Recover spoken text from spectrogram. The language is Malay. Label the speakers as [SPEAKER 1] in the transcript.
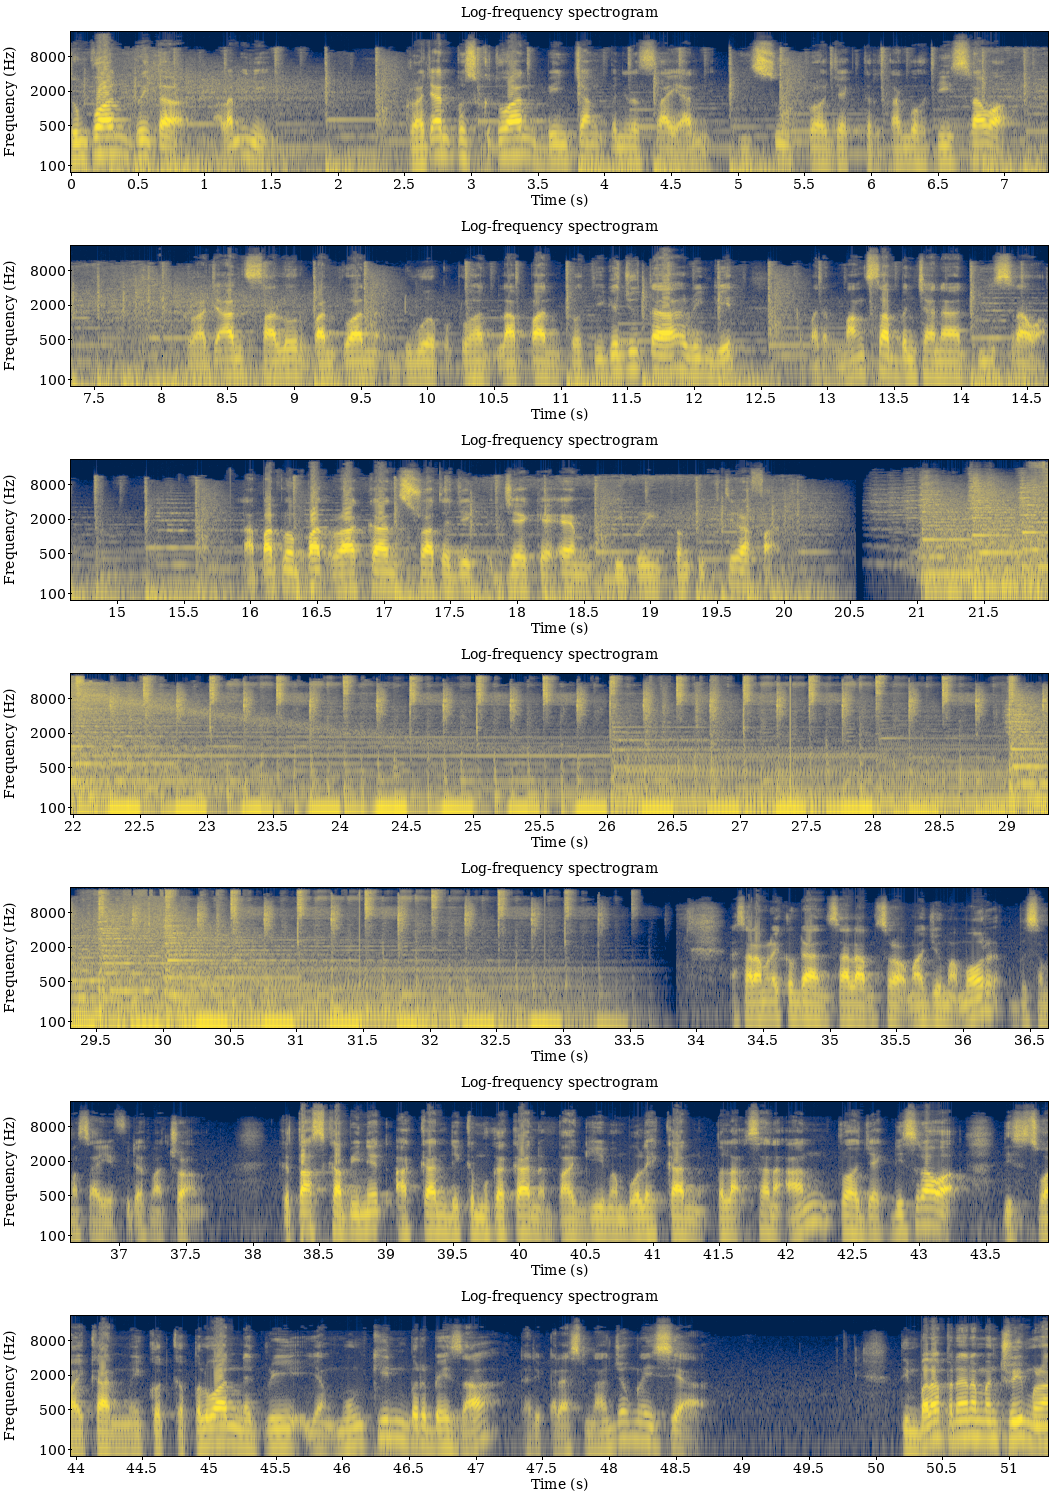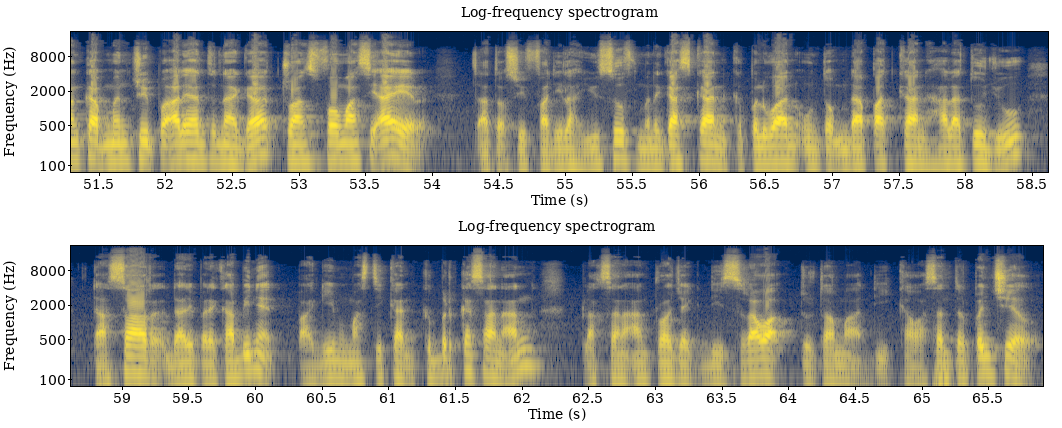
[SPEAKER 1] Tumpuan berita malam ini. Kerajaan Persekutuan bincang penyelesaian isu projek tertangguh di Sarawak. Kerajaan salur bantuan 2.83 juta ringgit kepada mangsa bencana di Sarawak. 84 rakan strategik JKM diberi pengiktirafan. Assalamualaikum dan salam Sarawak Maju Makmur bersama saya Fidah Matrang. Kertas Kabinet akan dikemukakan bagi membolehkan pelaksanaan projek di Sarawak disesuaikan mengikut keperluan negeri yang mungkin berbeza daripada Semenanjung Malaysia. Timbalan Perdana Menteri merangkap Menteri Peralihan Tenaga Transformasi Air Datuk Sri Fadilah Yusof menegaskan keperluan untuk mendapatkan hala tuju dasar daripada Kabinet bagi memastikan keberkesanan pelaksanaan projek di Sarawak terutama di kawasan terpencil.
